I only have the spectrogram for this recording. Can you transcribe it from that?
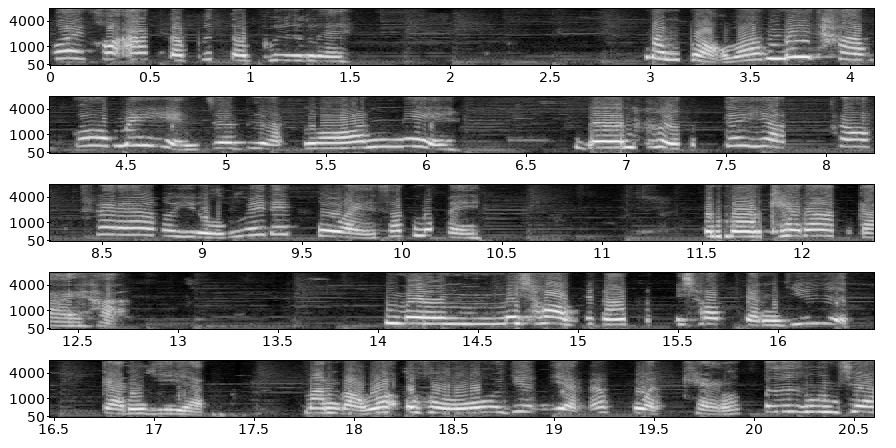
เฮ้ยเขาอักตะพืดตะพือเลย มันบอกว่าไม่ทำก็ไม่เห็นจะเดือดร้อนนี่ เดินเหินก็ยังคล่องแคล่วอยู่ไม่ได้ป่วยสักหน่อยมันมองแค่ร่างกายค่ะ มันไม่ชอบด้วยนะมันไม่ชอบการยืดการเหยียด มันบอกว่า โอ้โห ยืดเหยียดแล้วปวดแข็งตึงใช่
